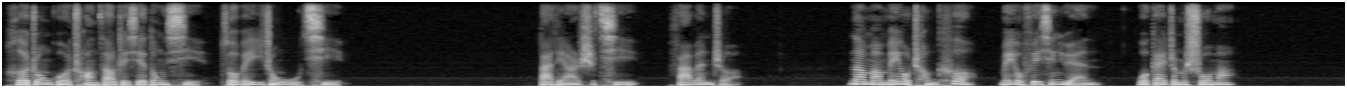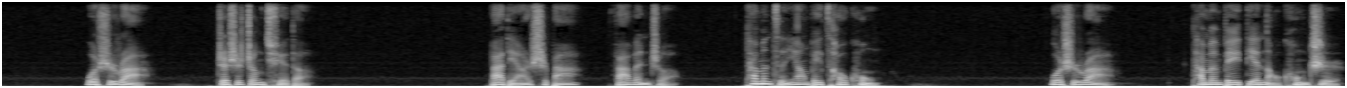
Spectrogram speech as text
合众国创造这些东西作为一种武器。八点二十七，发问者：那么没有乘客，没有飞行员，我该这么说吗？我是 Ra，这是正确的。八点二十八，发问者：他们怎样被操控？我是 Ra，他们被电脑控制，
